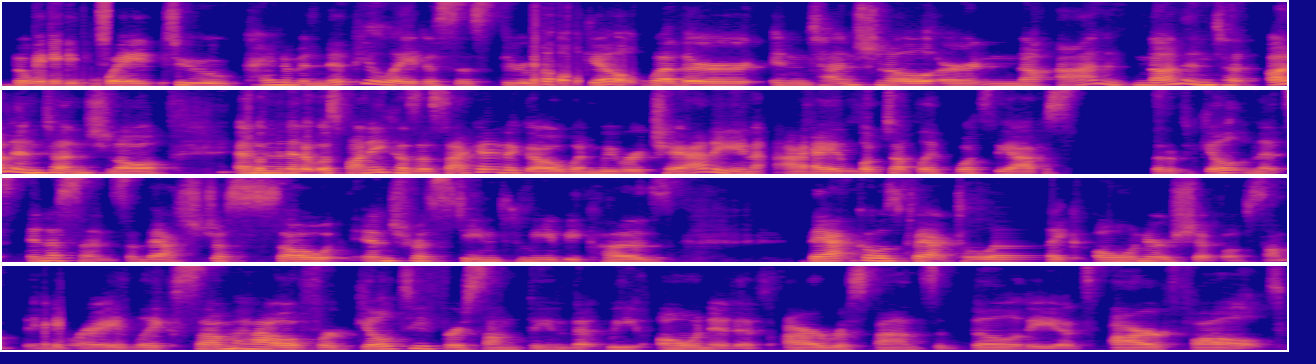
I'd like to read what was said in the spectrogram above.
the way, way to kind of manipulate us is through guilt, whether intentional or non, unintentional. And then it was funny because a second ago when we were chatting, I looked up like what's the opposite of guilt, and it's innocence. And that's just so interesting to me because that goes back to like ownership of something, right? Like somehow if we're guilty for something that we own it, it's our responsibility, it's our fault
